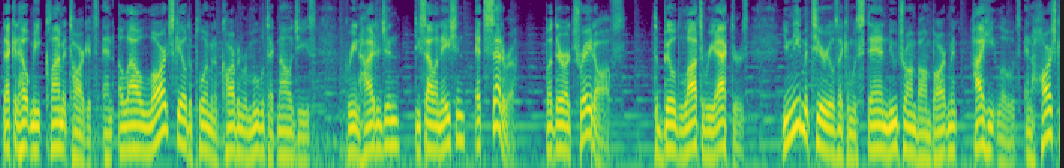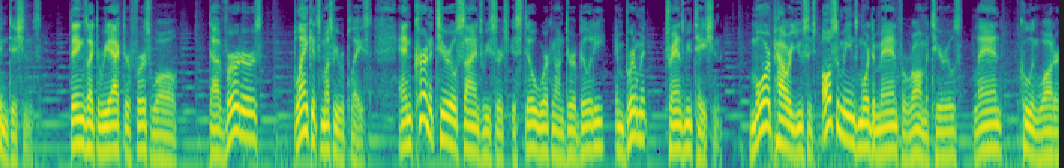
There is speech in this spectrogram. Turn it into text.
That could help meet climate targets and allow large scale deployment of carbon removal technologies, green hydrogen, desalination, etc. But there are trade offs. To build lots of reactors, you need materials that can withstand neutron bombardment, high heat loads, and harsh conditions. Things like the reactor first wall, divertors, blankets must be replaced, and current material science research is still working on durability, embrittlement, transmutation. More power usage also means more demand for raw materials, land, cooling water,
